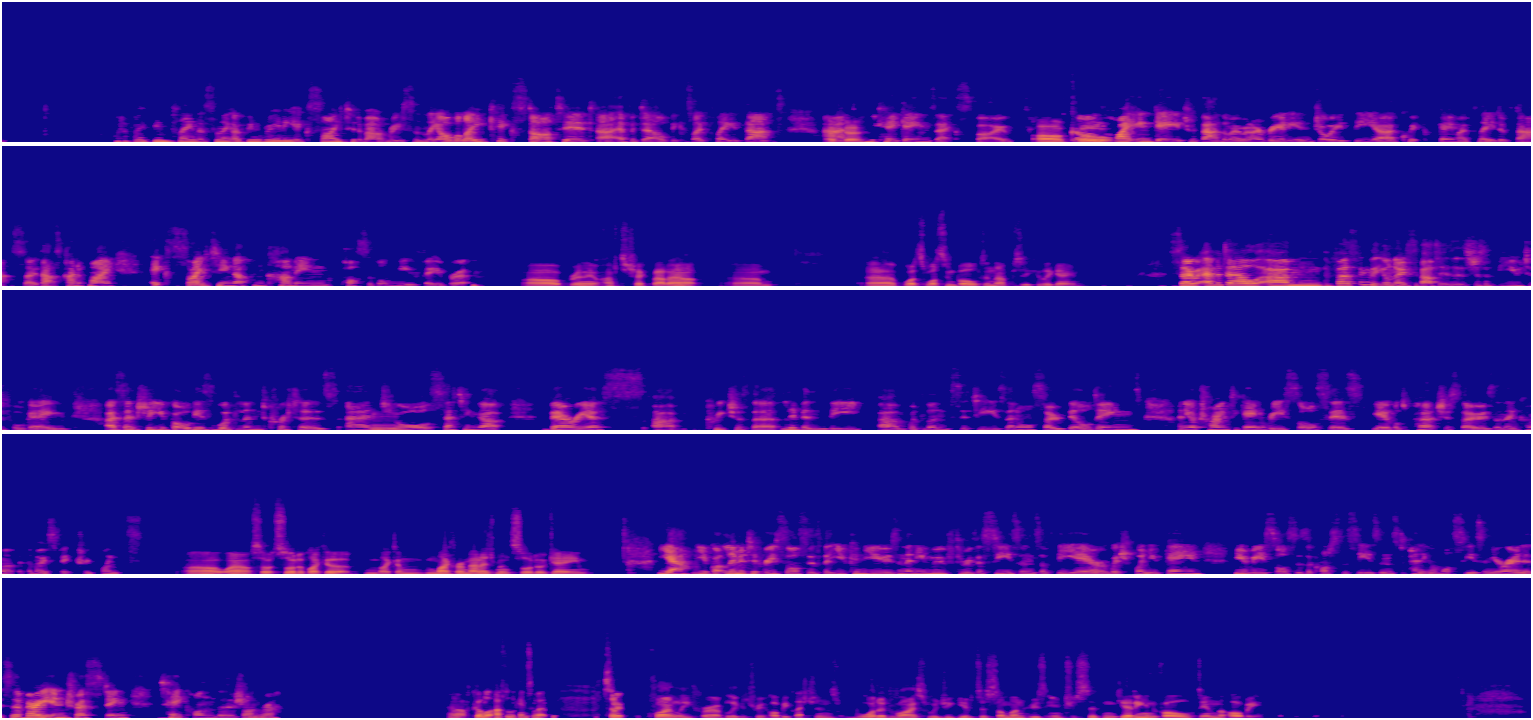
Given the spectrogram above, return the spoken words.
what have I been playing? That's something I've been really excited about recently. Oh, well, I kickstarted uh, Everdell because I played that at okay. UK Games Expo. Oh, cool. So I'm quite engaged with that at the moment. I really enjoyed the uh, quick game I played of that. So that's kind of my exciting, up and coming, possible new favorite. Oh, brilliant. I'll have to check that out. Um, uh, what's what's involved in that particular game? So Everdell, um, the first thing that you'll notice about it is it's just a beautiful game. Essentially, you've got all these woodland critters, and mm. you're setting up various uh, creatures that live in the uh, woodland cities and also buildings, and you're trying to gain resources, to be able to purchase those, and then come up with the most victory points. Oh wow! So it's sort of like a like a micromanagement sort of game yeah, you've got limited resources that you can use, and then you move through the seasons of the year, at which point you gain new resources across the seasons, depending on what season you're in. It's a very interesting take on the genre. Oh, cool. I'll have to look into it. So, finally, for our obligatory hobby questions, what advice would you give to someone who's interested in getting involved in the hobby?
